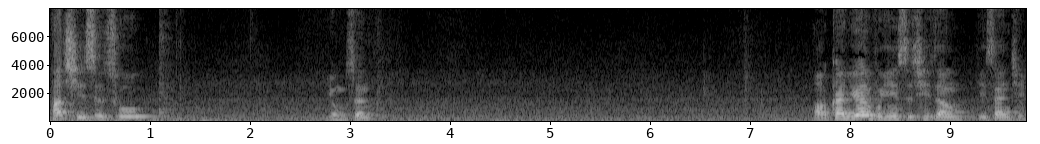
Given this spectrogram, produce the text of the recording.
他启示出永生。好，看约翰福音十七章第三节。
